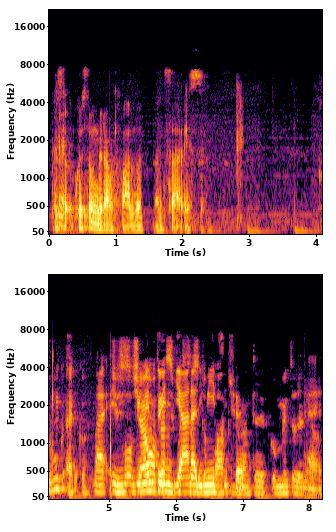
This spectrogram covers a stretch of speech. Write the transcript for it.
Questo, questo è un gran fallo di Manzaris. Comunque, ecco. Ma il movimento indiana di stoppato Mizic- durante il commento del Eh.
